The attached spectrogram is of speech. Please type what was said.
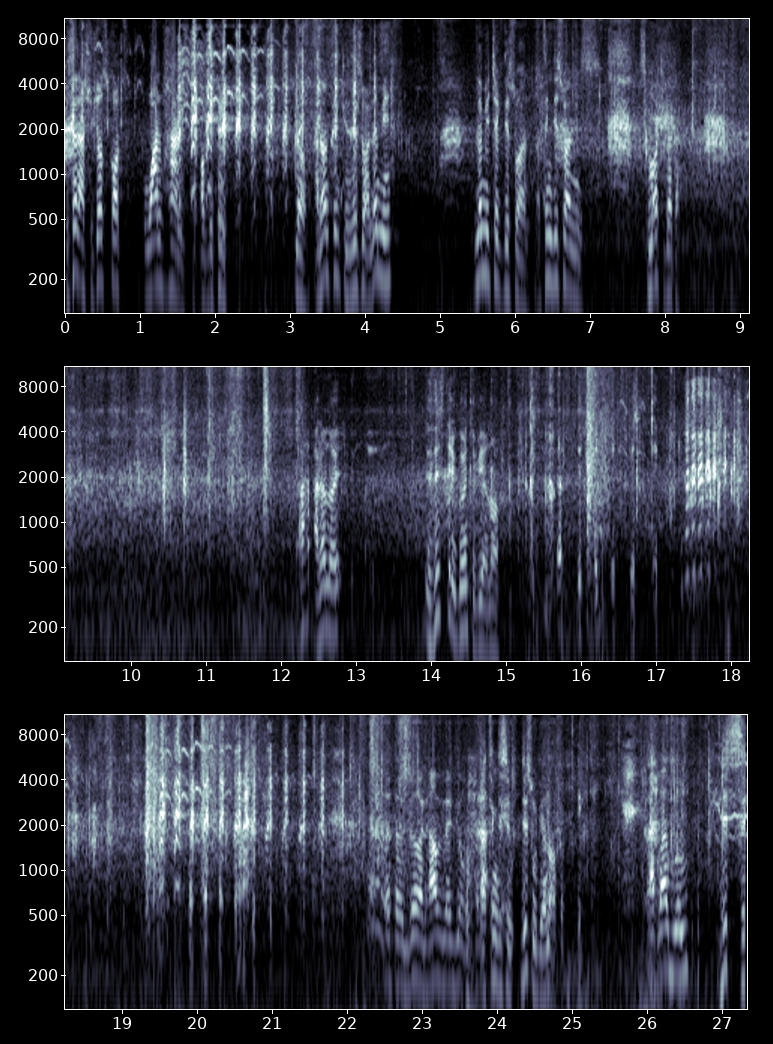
He said I should just cut one hand of the tree. No, I don't think it's this one. Let me let me check this one. I think this one is, is much better. Ah, I don't know. Is this tree going to be enough? Oh, God, many of I think this is, this will be enough. This is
